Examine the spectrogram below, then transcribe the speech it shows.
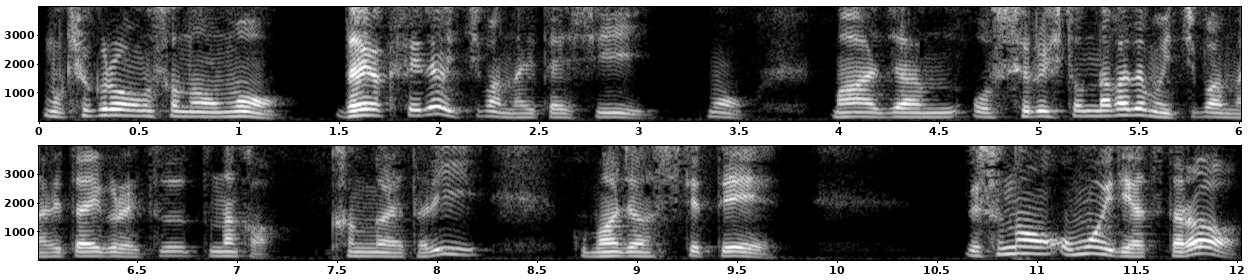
もう極論そのもう、大学生では一番なりたいし、もう、麻雀をする人の中でも一番なりたいぐらいずっとなんか考えたり、こう麻雀してて、で、その思いでやってたら、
